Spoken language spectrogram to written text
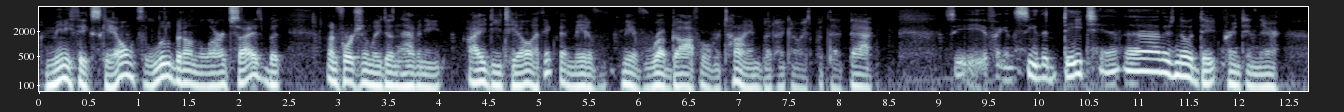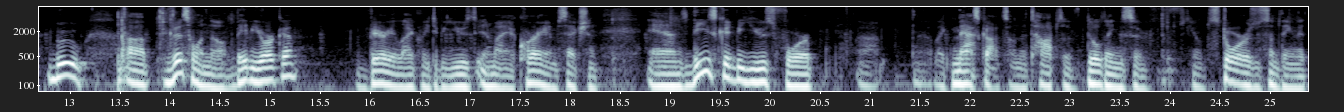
minifig scale. It's a little bit on the large size, but Unfortunately, it doesn't have any eye detail. I think that may have may have rubbed off over time, but I can always put that back. See if I can see the date. In, uh, there's no date print in there. Boo. Uh, this one though, Baby Orca, very likely to be used in my aquarium section, and these could be used for uh, like mascots on the tops of buildings or you know, stores or something that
